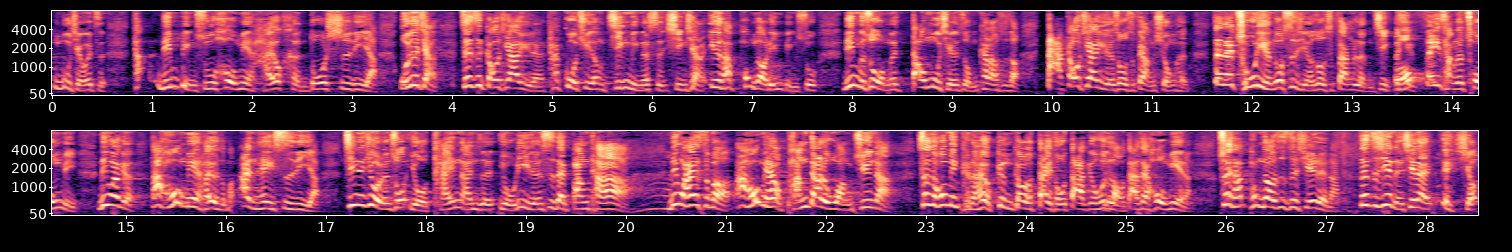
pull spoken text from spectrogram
目前为止，他林炳书后面还有很多势力啊。我就讲，这是高嘉宇呢，他过去那种精明的形形象，因为他碰到林炳书，林炳书我们到目前为止，我们看到是说打高嘉宇的时候是非常凶狠，但在处理很多事情的时候是非常冷静，而且非常的聪明。另外一个，他后面还有什么暗黑势力啊？今天就有人说有台南人有利人士在帮他啊。另外还有什么？他后面还有庞大的网军啊。甚至后面可能还有更高的带头大哥或者老大在后面啊，所以他碰到的是这些人啊。但这些人现在，哎，小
